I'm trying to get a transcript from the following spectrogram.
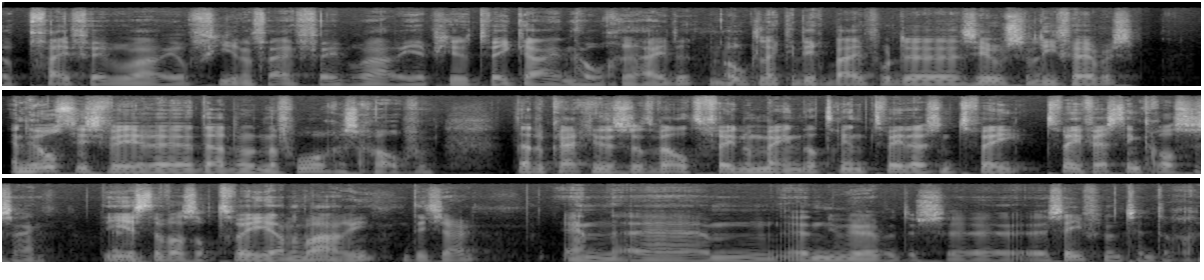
op 5 februari of 4 en 5 februari heb je het WK in Hogerheide. Mm. Ook lekker dichtbij voor de Zeeuwse liefhebbers. En Hulst is weer uh, daardoor naar voren geschoven. Daardoor krijg je dus wel het fenomeen dat er in 2002 twee vestingcrossen zijn. De eerste was op 2 januari dit jaar. En uh, nu hebben we dus uh, 27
